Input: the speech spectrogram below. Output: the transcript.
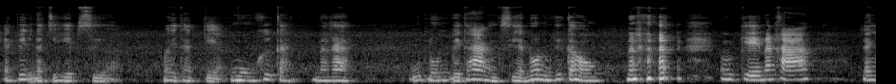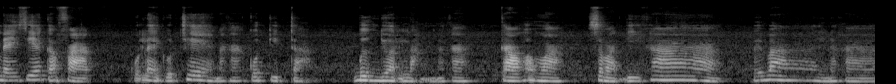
แอดเพนก็จะเฮ็ดเสือไว้ถ้าแจกหมูคือกันนะคะ อุดหนุนไปทางเสียนนท์คือเก่านะคะโอเคนะคะจังใดเสียกับฝากกดไลค์กดแชร์นะคะ กดติดตามเบิ่งยอดหลังนะคะ กล่าวคำว่า สวัสดีค่ะ บ๊ายบายนะคะ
